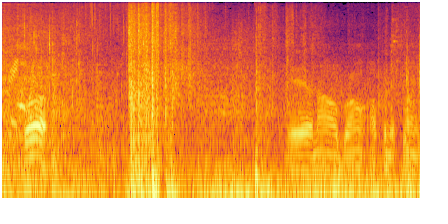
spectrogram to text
straight. Fuck. Yeah, no, bro. I'm finna flank.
